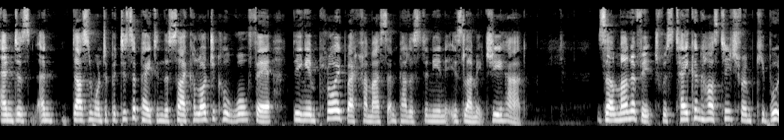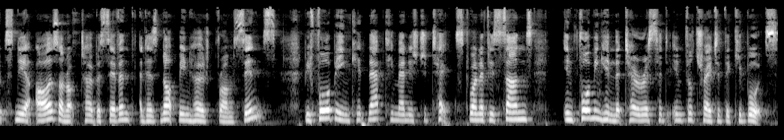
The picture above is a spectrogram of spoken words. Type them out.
and, does, and doesn't want to participate in the psychological warfare being employed by Hamas and Palestinian Islamic Jihad. Zalmanovich was taken hostage from kibbutz Nir Oz on October 7th and has not been heard from since. Before being kidnapped, he managed to text one of his sons informing him that terrorists had infiltrated the kibbutz.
